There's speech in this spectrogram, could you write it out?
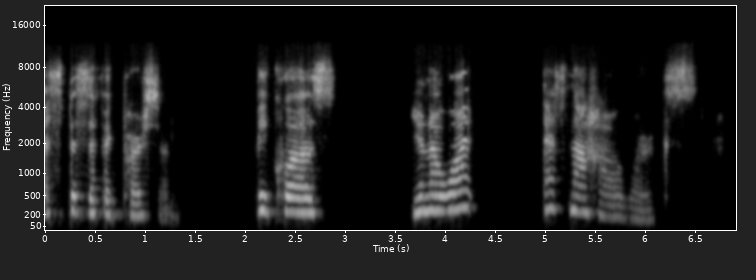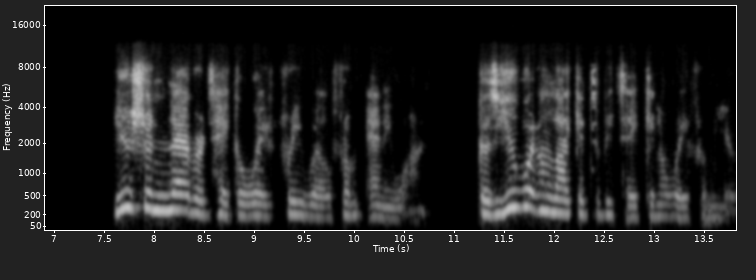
a specific person because you know what? That's not how it works. You should never take away free will from anyone because you wouldn't like it to be taken away from you.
